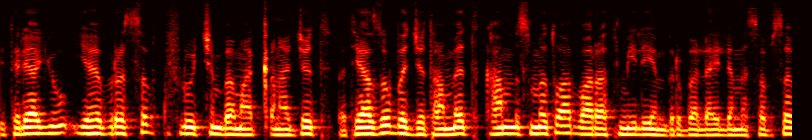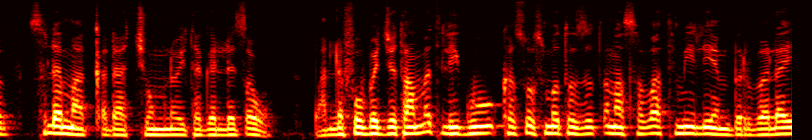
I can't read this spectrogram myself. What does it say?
የተለያዩ የህብረተሰብ ክፍሎችን በማቀናጀት በተያዘው በጀት ዓመት ከ544 ሚሊዮን ብር በላይ ለመሰብሰብ ስለማቀዳቸውም ነው የተገለጸው። ባለፈው በጀት ዓመት ሊጉ ከ397 ሚሊዮን ብር በላይ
